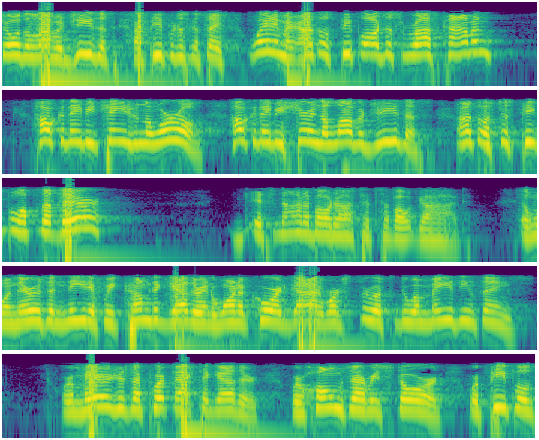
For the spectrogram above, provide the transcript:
show the love of Jesus? Are people just going to say, wait a minute, aren't those people all just Roscommon? How could they be changing the world? How could they be sharing the love of Jesus? Aren't those just people up there? It's not about us, it's about God. And when there is a need, if we come together in one accord, God works through us to do amazing things. Where marriages are put back together, where homes are restored, where people's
